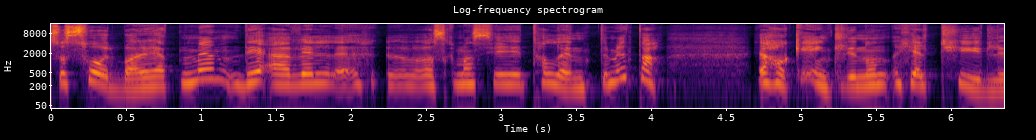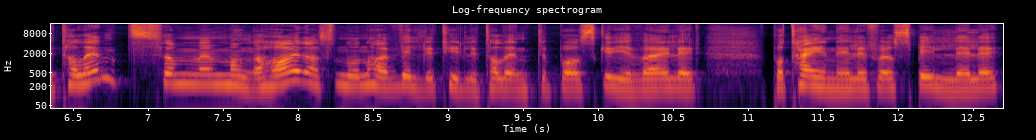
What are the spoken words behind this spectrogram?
så sårbarheten min, det er vel, hva skal man si, talentet mitt, da. Jeg har ikke egentlig noen helt tydelig talent, som mange har. Altså Noen har veldig tydelig talenter på å skrive, eller på å tegne, eller for å spille, eller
